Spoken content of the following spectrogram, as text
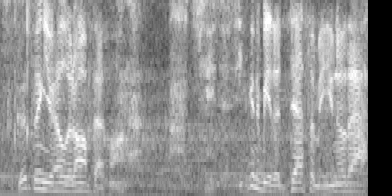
It's a Good thing you held it off that long. Jesus, you're gonna be the death of me, you know that?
